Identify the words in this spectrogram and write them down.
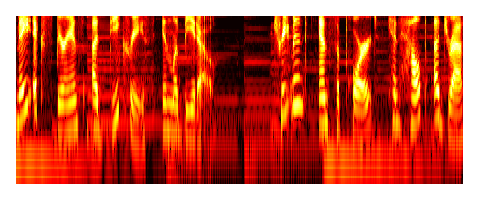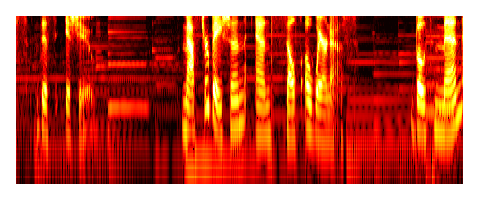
may experience a decrease in libido. Treatment and support can help address this issue masturbation, and self awareness. Both men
